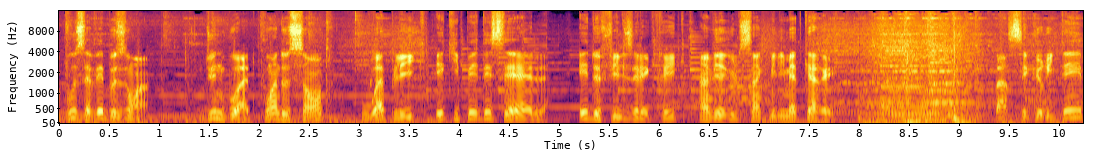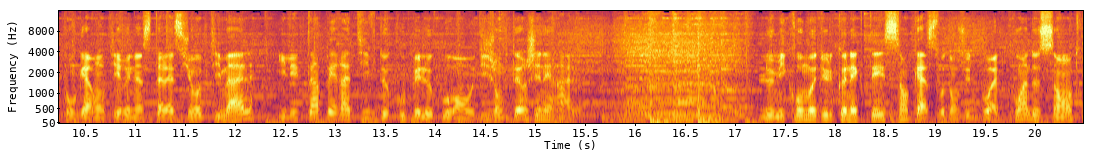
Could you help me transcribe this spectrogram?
vous avez besoin d'une boîte point de centre ou applique équipée DCL et de fils électriques 1,5 mm. Par sécurité, pour garantir une installation optimale, il est impératif de couper le courant au disjoncteur général. Le micro-module connecté s'encastre dans une boîte point de centre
